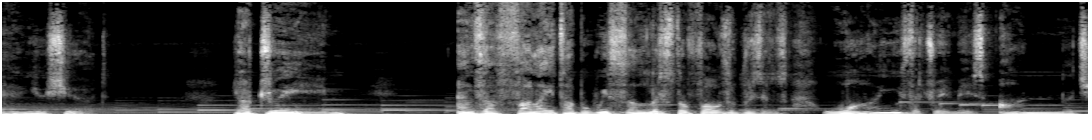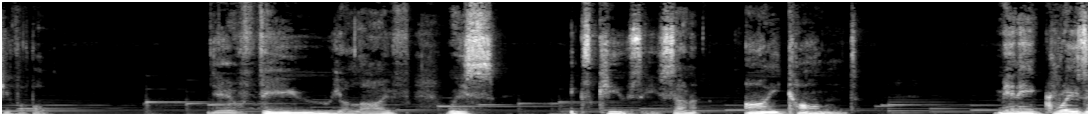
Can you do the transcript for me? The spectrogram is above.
and you should. Your dream, and then follow it up with a list of all the reasons why the dream is unachievable. You fill your life with excuses and I can't. Many great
